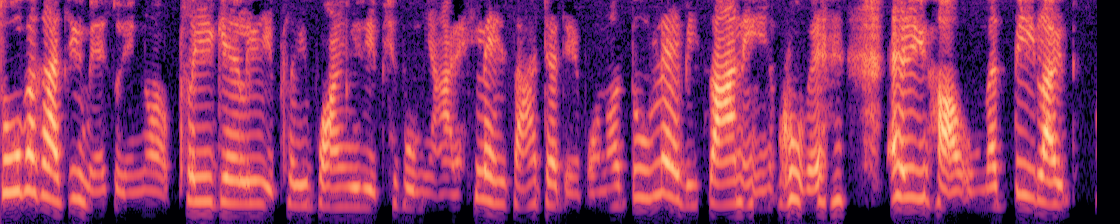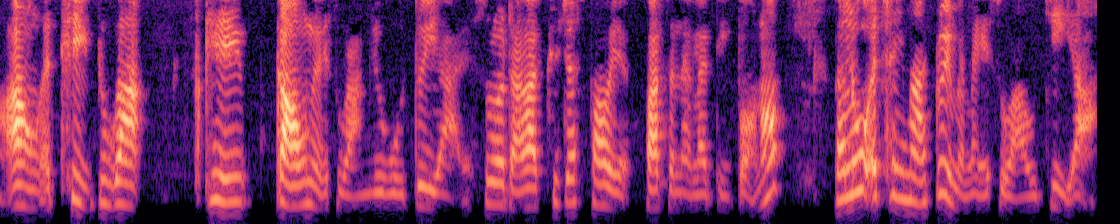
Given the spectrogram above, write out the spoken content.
စိုးဘက်ကကြည့်မယ်ဆိုရင်တော့ play girl လေးတွေ play boy လေးတွေဖြစ်ဖို့များတယ်လှည့်စားတတ်တယ်ပေါ့နော်သူလှည့်ပြီးစားနေရင်ကိုပဲအဲ့ဒီဟာကိုမတိလိုက်အောင်အထိသူက skill ကောင်းတယ်ဆိုတာမျိုးကိုတွေ့ရတယ်ဆိုတော့ဒါက future spouse ရဲ့ personality ပေါ့နော်ဘယ်လိုအချိန်မှတွေ့မလဲဆိုတာကိုကြည့်ရအောင်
